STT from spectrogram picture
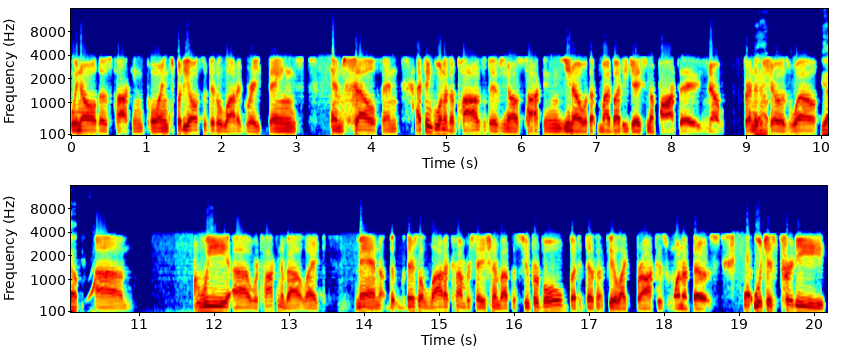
We know all those talking points, but he also did a lot of great things himself. And I think one of the positives, you know, I was talking, you know, with my buddy Jason Aponte, you know, friend of Yep. the show as well. Yep. Um, we uh, were talking about like, man, th- there's a lot of conversation about the Super Bowl, but it doesn't feel like Brock is one of those, which is pretty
